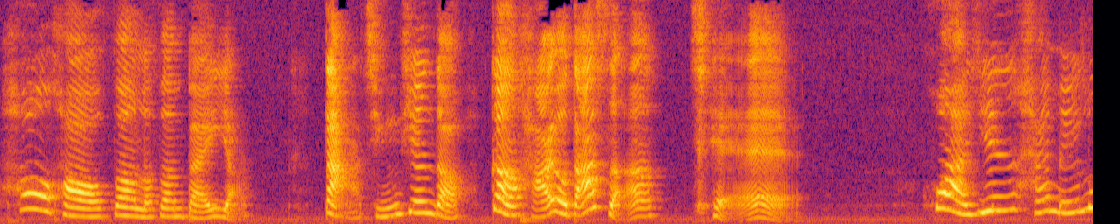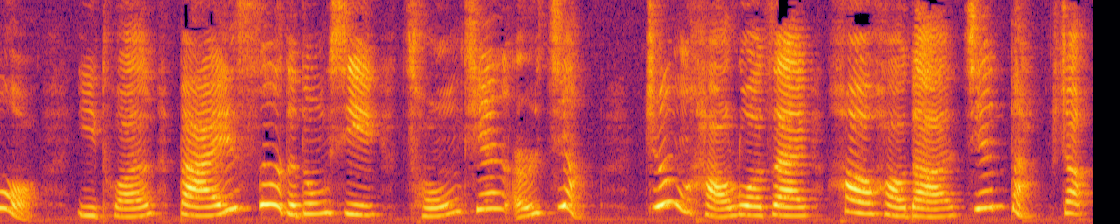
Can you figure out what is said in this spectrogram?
浩浩翻了翻白眼儿：“大晴天的，干哈要打伞？”切！话音还没落，一团白色的东西从天而降。正好落在浩浩的肩膀上，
